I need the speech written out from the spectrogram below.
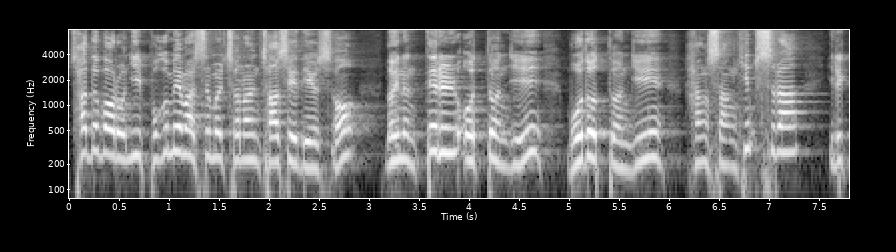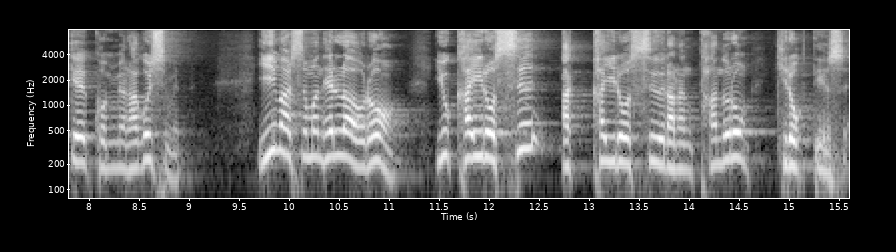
사도 바울은 이 복음의 말씀을 전하는 자세에 대해서 너희는 때를 얻든지 못 얻든지 항상 힘쓰라 이렇게 권면하고 있습니다. 이 말씀은 헬라어로 유카이로스 아카이로스라는 단어로 기록되었어요.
